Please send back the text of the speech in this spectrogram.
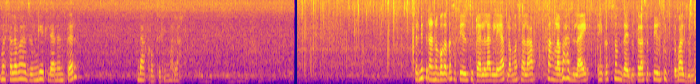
मसाला भाजून घेतल्यानंतर दाखवते तुम्हाला. तर मित्रांनो बघा कसं तेल सुटायला लागलं आहे आपला मसाला चांगला भाजला आहे हे कसं समजायचं तर असं तेल सुटतं बाजूनी.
